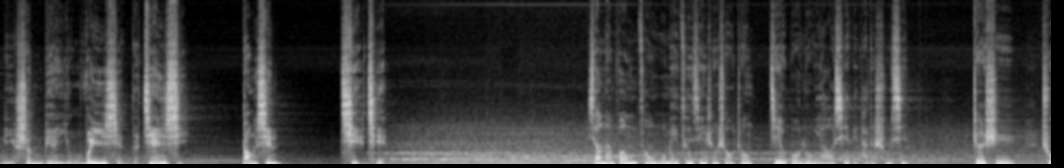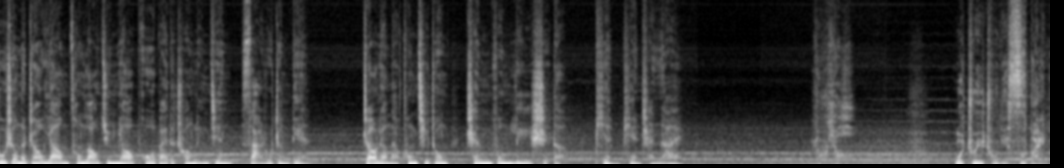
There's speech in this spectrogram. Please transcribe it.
你身边有危险的奸细，当心。切切。向南风从吴梅村先生手中接过路遥写给他的书信。这时，初升的朝阳从老君庙破败的窗棂间洒入正殿，照亮那空气中尘封历史的片片尘埃。路遥，我追逐你四百年，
